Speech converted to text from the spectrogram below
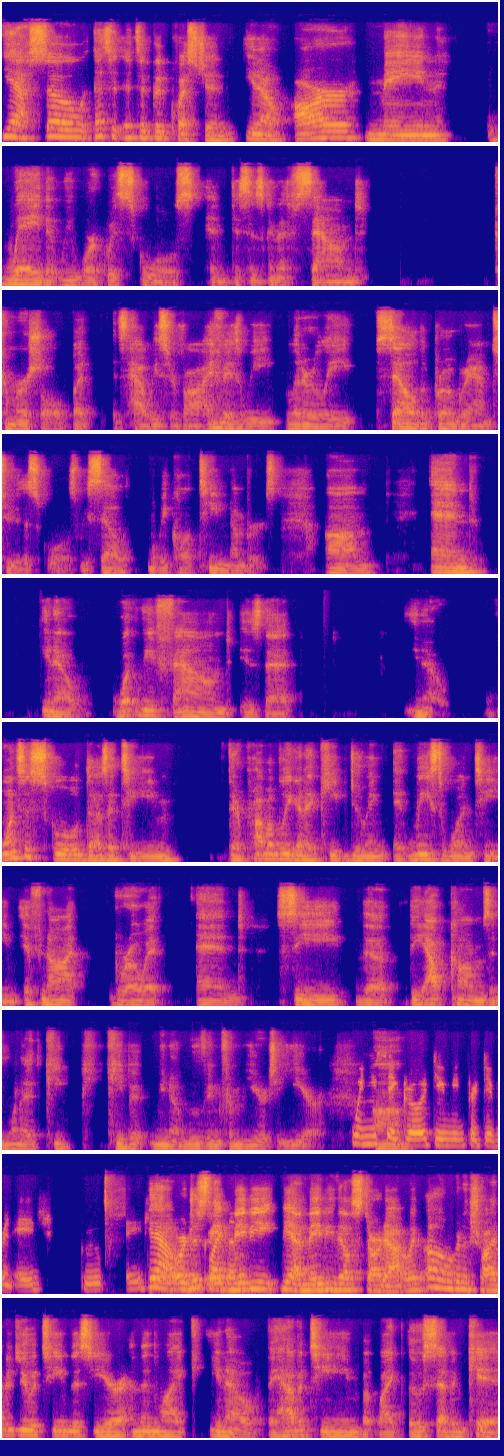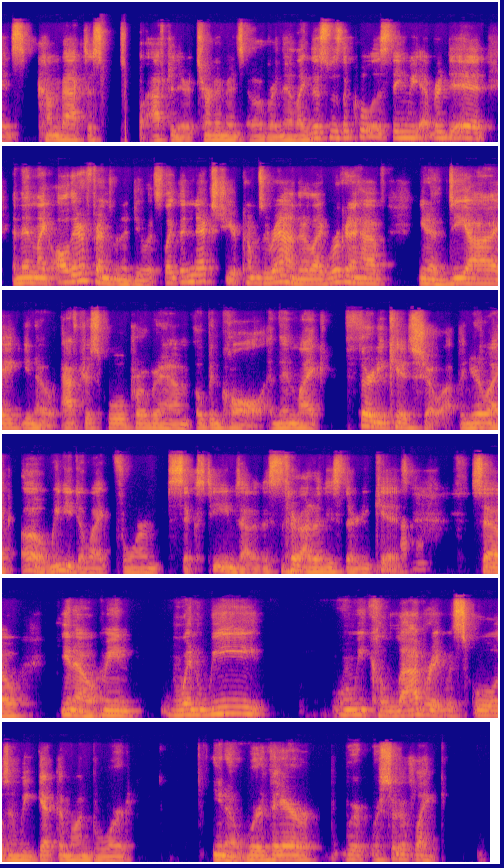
Yeah, so that's a, that's a good question. You know, our main way that we work with schools, and this is going to sound commercial, but it's how we survive, is we literally sell the program to the schools. We sell what we call team numbers. Um, and, you know, what we've found is that, you know, once a school does a team, they're probably going to keep doing at least one team, if not grow it and see the the outcomes and want to keep keep it you know moving from year to year. When you say um, grow it do you mean for different age group age yeah or just like level? maybe yeah maybe they'll start out like oh we're going to try to do a team this year and then like you know they have a team but like those seven kids come back to school after their tournament's over and they're like this was the coolest thing we ever did and then like all their friends want to do it so like the next year comes around they're like we're going to have you know di you know after school program open call and then like 30 kids show up and you're like oh we need to like form six teams out of this out of these 30 kids uh-huh. so you know, I mean, when we when we collaborate with schools and we get them on board, you know, we're there, we're, we're sort of like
